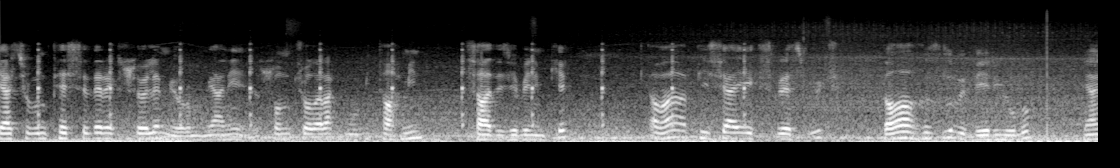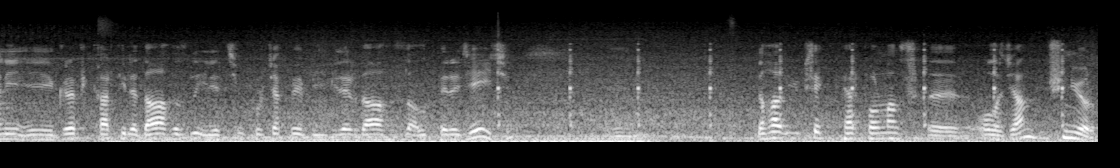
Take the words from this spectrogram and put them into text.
Gerçi bunu test ederek söylemiyorum. Yani sonuç olarak bu bir tahmin sadece benimki. Ama PCI Express 3 daha hızlı bir veri yolu. Yani e, grafik kartıyla daha hızlı iletişim kuracak ve bilgileri daha hızlı alıp vereceği için e, daha yüksek performans e, olacağını düşünüyorum.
